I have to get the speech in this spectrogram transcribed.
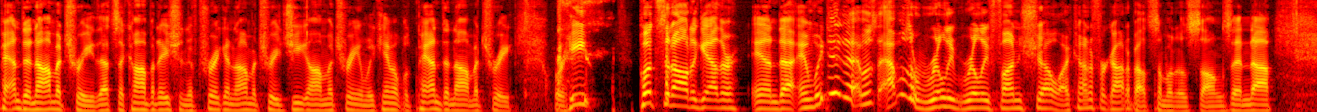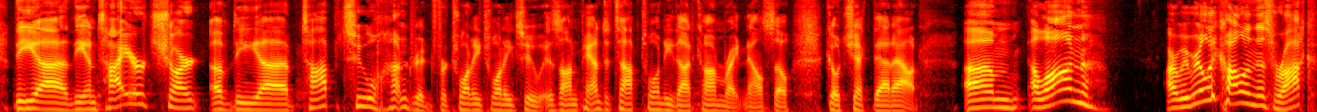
pandanometry. That's a combination of trigonometry, geometry, and we came up with pandanometry, where he. puts it all together, and uh, and we did. It was that was a really really fun show. I kind of forgot about some of those songs, and uh, the uh, the entire chart of the uh, top 200 for 2022 is on pandatop20.com right now. So go check that out. Um, Alon, are we really calling this rock?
